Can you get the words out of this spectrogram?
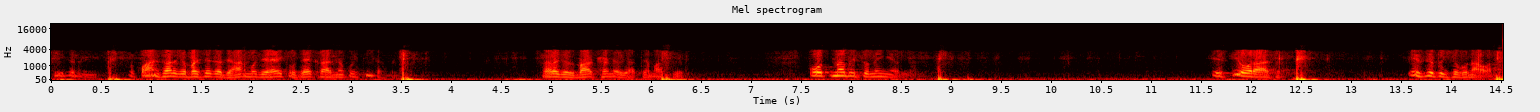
ٹھیک ہے نہیں تو پانچ سال کے بچے کا دھیان مجھے ہے کہ وہ دیکھ رہا ہے میں کچھ نہیں کر سکتا۔ سارے جذبات ٹھنڈے ہو جاتے ہیں مارکیٹ اتنا بھی تو نہیں ہے اللہ۔ اس کی ہو رہا ہے اس لیے تجھ سے گناہ ہو رہا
